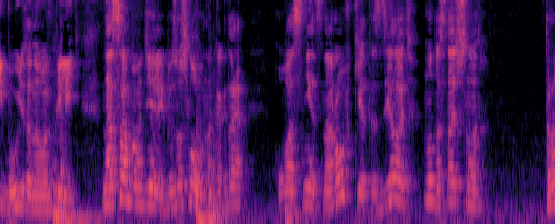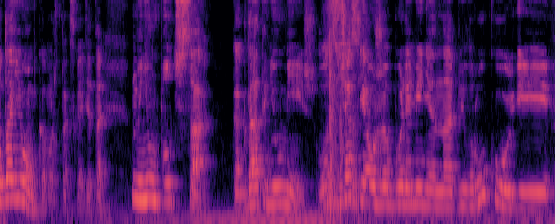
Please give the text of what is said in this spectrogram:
и будет оно вам пилить. На самом деле, безусловно, когда у вас нет сноровки, это сделать ну, достаточно трудоемко, можно так сказать. Это ну, минимум полчаса, когда ты не умеешь. Вот сейчас я уже более-менее набил руку и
